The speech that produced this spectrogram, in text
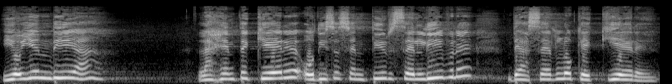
Y hoy en día la gente quiere o dice sentirse libre de hacer lo que quiere.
